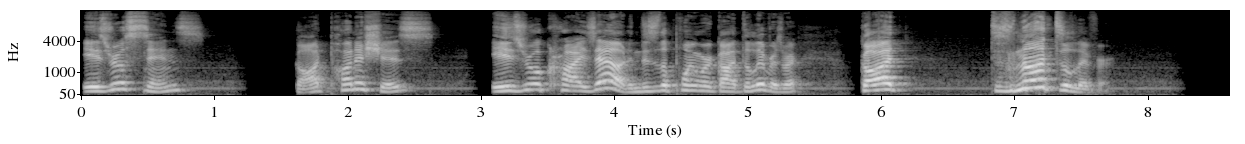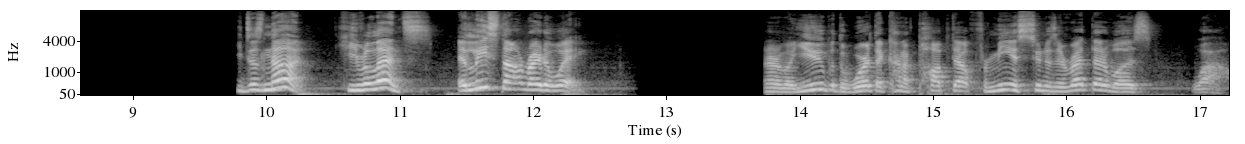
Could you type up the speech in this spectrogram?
Israel sins, God punishes, Israel cries out, and this is the point where God delivers, right? God does not deliver. He does not. He relents, at least not right away. I don't know about you, but the word that kind of popped out for me as soon as I read that was wow.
